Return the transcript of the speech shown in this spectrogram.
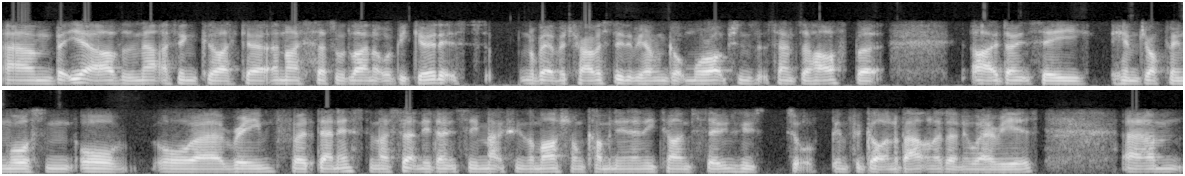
Um, but yeah, other than that, I think like a, a, nice settled lineup would be good. It's a bit of a travesty that we haven't got more options at centre half, but I don't see him dropping Mawson or or uh, Ream for Dennis, and I certainly don't see Maxime Le Marchand coming in anytime soon, who's sort of been forgotten about, and I don't know where he is. Um,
